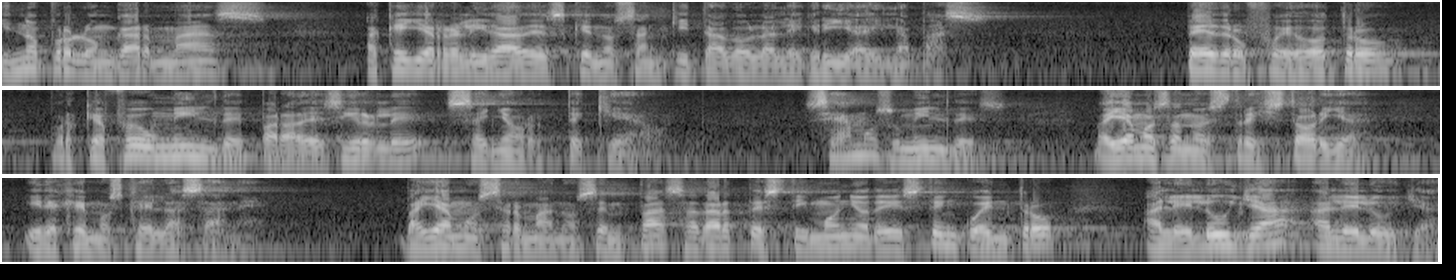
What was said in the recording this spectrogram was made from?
y no prolongar más aquellas realidades que nos han quitado la alegría y la paz. Pedro fue otro porque fue humilde para decirle, Señor, te quiero. Seamos humildes, vayamos a nuestra historia y dejemos que Él la sane. Vayamos, hermanos, en paz a dar testimonio de este encuentro. Aleluya, aleluya.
